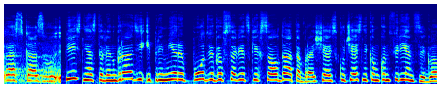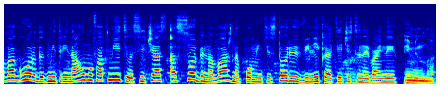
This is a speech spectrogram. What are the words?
рассказываю. Песни о Сталинграде и примеры подвигов советских солдат. Обращаясь к участникам конференции, глава города Дмитрий Наумов отметил, сейчас особенно важно помнить историю Великой Отечественной войны. Именно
